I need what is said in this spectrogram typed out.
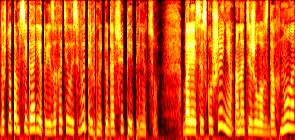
Да что там сигарету, ей захотелось вытряхнуть туда всю пепельницу. Борясь с искушением, она тяжело вздохнула,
